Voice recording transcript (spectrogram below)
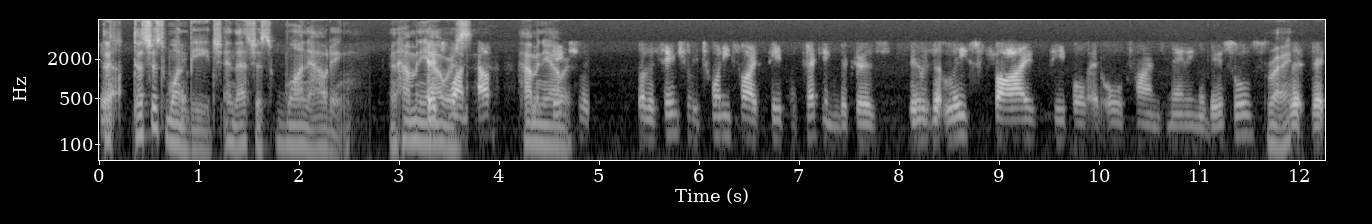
Yeah. That's, that's just one beach, and that's just one outing. And how many hours? How many hours? Well, essentially 25 people picking because there was at least five people at all times manning the vessels Right. that, that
